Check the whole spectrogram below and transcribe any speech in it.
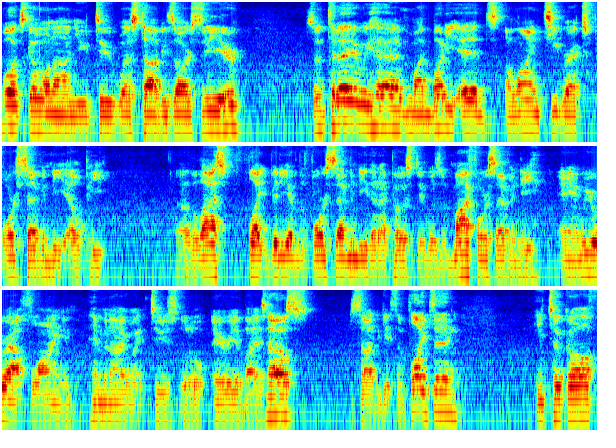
What's going on YouTube? West Hobbies RC here. So today we have my buddy Ed's Align T-Rex 470 LP. Uh, the last flight video of the 470 that I posted was of my 470 and we were out flying and him and I went to this little area by his house, decided to get some flights in. He took off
